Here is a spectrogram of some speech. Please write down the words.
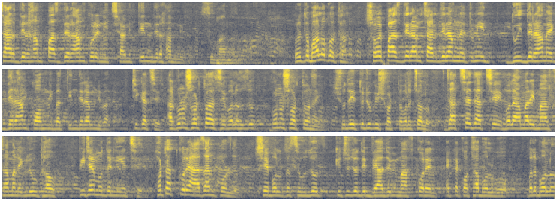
চার দেড় হাম পাঁচ দেড় হাম করে নিচ্ছে, আমি তিন দেড় হাম নিব। সুবহানাল্লাহ। বলে, তো ভালো কথা। সবাই পাঁচ দেড়হাম চার দেড়হাম নাই তুমি দুই দেড়হাম এক দেড়হাম কম নিবা, তিন দেড়হাম নিবা। ঠিক আছে? আর কোনো শর্ত আছে? বলে, হুজুর, কোনো শর্ত নাই। শুধু এতটুকুই শর্ত। বলে, চলো, যাচ্ছে যাচ্ছে। বলে, আমার এই মাল সামাল এগুলো উঠাও। পিঠের মধ্যে নিয়েছে। হঠাৎ করে আজান পড়ল। সে বলতেছে, হুজুর, কিছু যদি বেয়াদমি মাফ করেন, একটা কথা বলব। বলে, বলো।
